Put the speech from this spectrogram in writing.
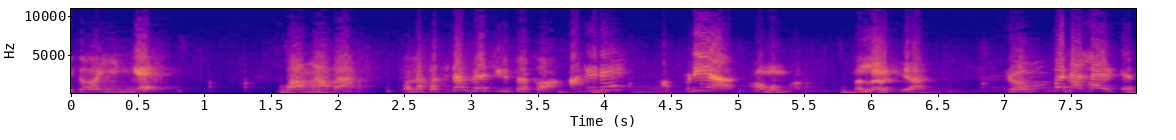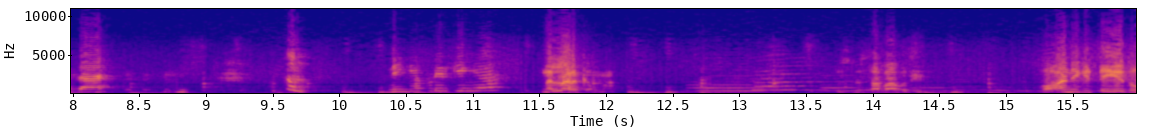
இதோ இங்க. வாமா வா. உன்னை பத்தி தான் பேசிக்கிட்டு இருக்கோம். அடடே அப்படியா? ஆமாம்மா. நல்லா இருக்கியா? ரொம்ப நல்லா இருக்கேன் சார் நீங்க எப்படி இருக்கீங்க? நல்லா இருக்கம்மா. சபாபதி வாணி கிட்ட ஏதோ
